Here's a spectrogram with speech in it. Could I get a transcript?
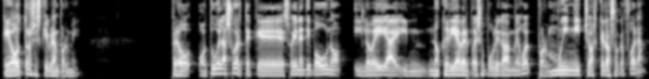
que otros escribieran por mí. Pero o tuve la suerte que soy en tipo 1 y lo veía y no quería ver eso publicado en mi web, por muy nicho asqueroso que fuera,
